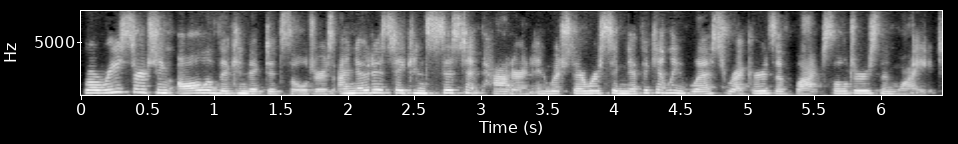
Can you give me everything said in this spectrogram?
While researching all of the convicted soldiers, I noticed a consistent pattern in which there were significantly less records of Black soldiers than white.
